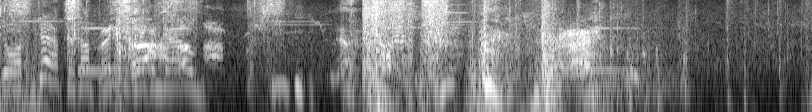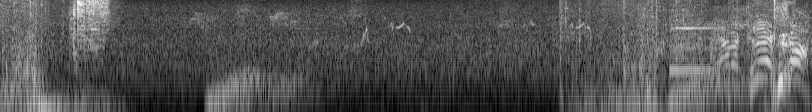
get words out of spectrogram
Your death is up ready to take him down. I have a clear shot.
